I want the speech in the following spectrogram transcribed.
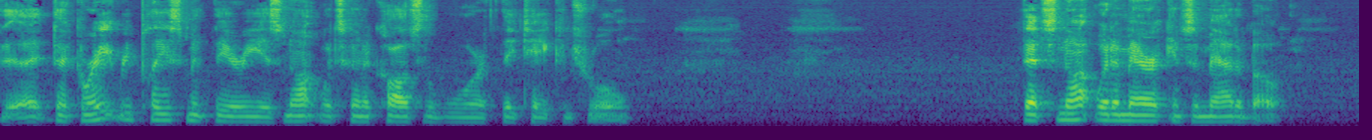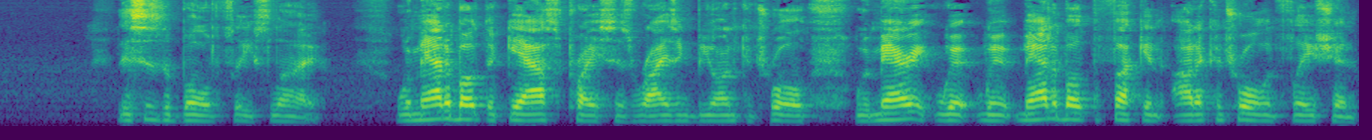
The, the Great Replacement Theory is not what's going to cause the war if they take control. That's not what Americans are mad about. This is a bold-faced lie. We're mad about the gas prices rising beyond control. We're, married, we're, we're mad about the fucking out of control inflation.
